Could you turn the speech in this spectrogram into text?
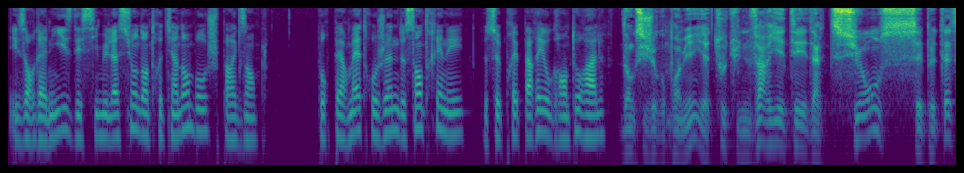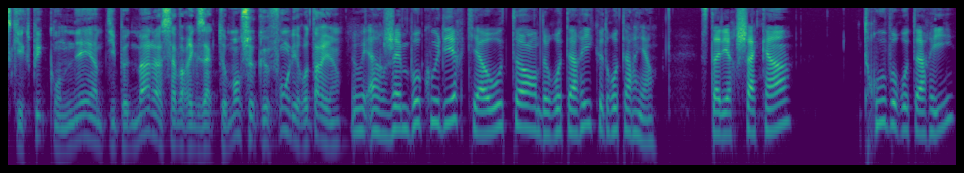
Ils organisent des simulations d'entretien d'embauche, par exemple pour permettre aux jeunes de s'entraîner, de se préparer au grand oral. Donc si je comprends bien, il y a toute une variété d'actions. C'est peut-être ce qui explique qu'on ait un petit peu de mal à savoir exactement ce que font les Rotariens. Oui, alors j'aime beaucoup dire qu'il y a autant de Rotary que de Rotariens. C'est-à-dire chacun trouve au Rotary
